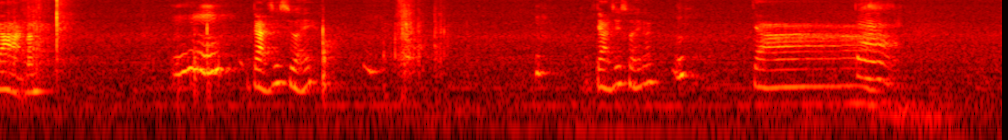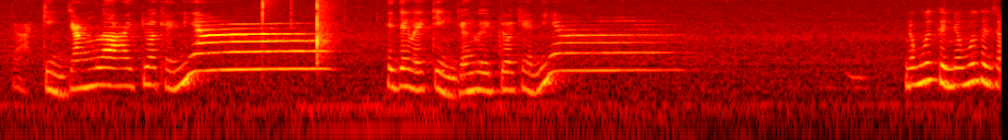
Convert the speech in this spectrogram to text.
จ่ากันจ่าที่สวย จ่าที่สวยกันจ่าจ้าจ่าเก่งจังเลยตัวแค่เนี้ยเห็นจังไรเก่งจังเลยตัวแค่เนี้ยยกมือขึ้นยกมือขึ้นส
